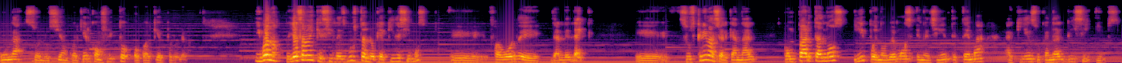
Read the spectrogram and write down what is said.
una solución, cualquier conflicto o cualquier problema. Y bueno, pues ya saben que si les gusta lo que aquí decimos, eh, favor de darle like, eh, suscríbanse al canal, compártanos y pues nos vemos en el siguiente tema aquí en su canal BC Imps.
